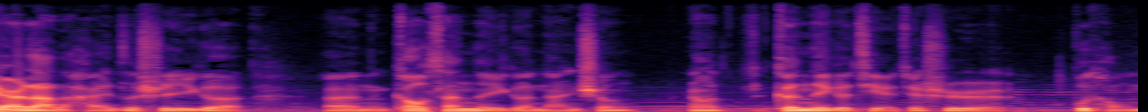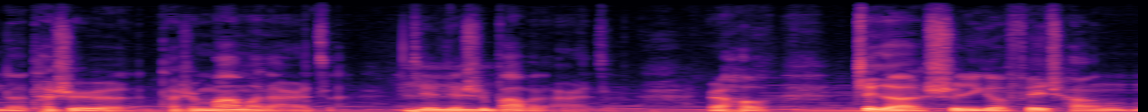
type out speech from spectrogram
第二大的孩子是一个嗯高三的一个男生，然后跟那个姐姐是不同的，他是他是妈妈的儿子，姐姐是爸爸的儿子。然后这个是一个非常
